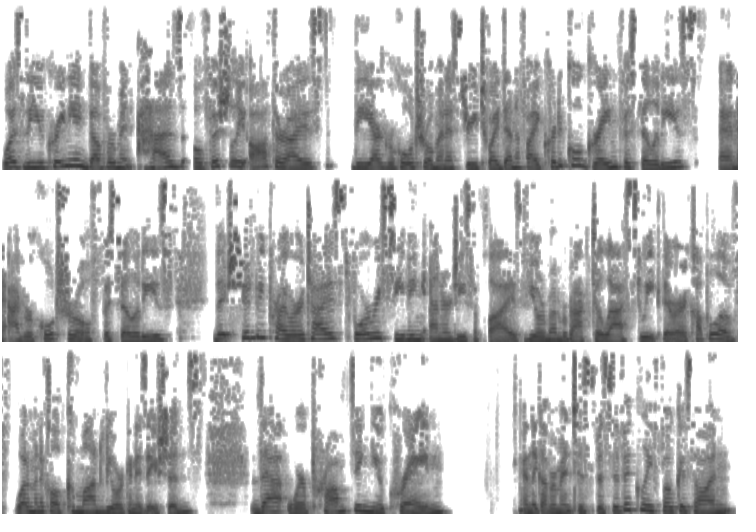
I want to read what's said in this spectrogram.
was the Ukrainian government has officially authorized the agricultural ministry to identify critical grain facilities and agricultural facilities that should be prioritized for receiving energy supplies. If you remember back to last week, there were a couple of what I'm going to call commodity organizations that were prompting Ukraine and the government to specifically focus on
